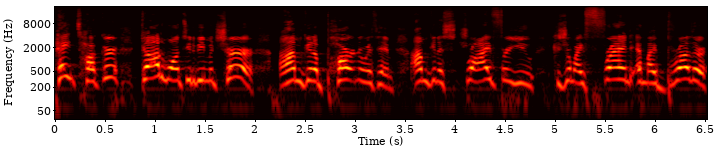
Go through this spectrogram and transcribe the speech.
Hey, Tucker, God wants you to be mature. I'm going to partner with him. I'm going to strive for you because you're my friend and my brother,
